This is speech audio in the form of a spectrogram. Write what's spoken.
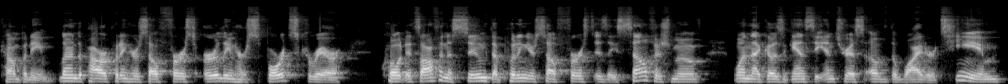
company. Learned the power of putting herself first early in her sports career. Quote, it's often assumed that putting yourself first is a selfish move, one that goes against the interests of the wider team,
